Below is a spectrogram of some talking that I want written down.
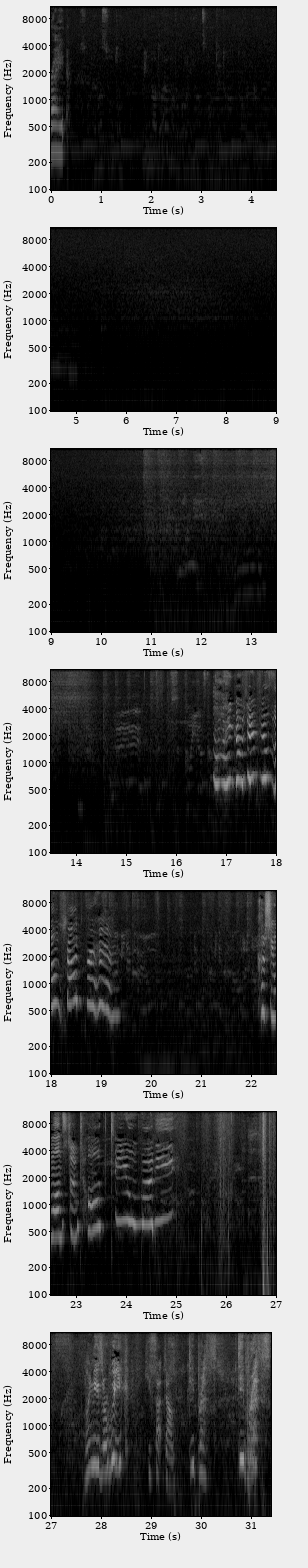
knees are weak. He sat down. Deep breaths. Deep breaths.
